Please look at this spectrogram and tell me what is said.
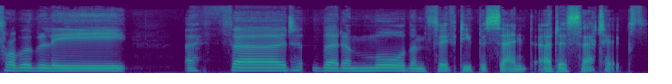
probably a third that are more than 50% at aesthetics.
